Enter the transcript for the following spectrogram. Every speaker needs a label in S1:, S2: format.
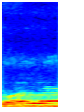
S1: Well. Uh,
